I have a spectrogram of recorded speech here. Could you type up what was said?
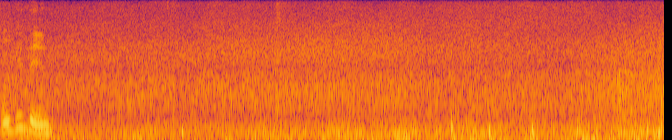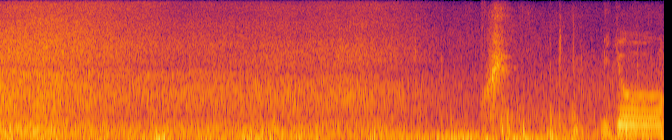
Pwede din. Medyo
